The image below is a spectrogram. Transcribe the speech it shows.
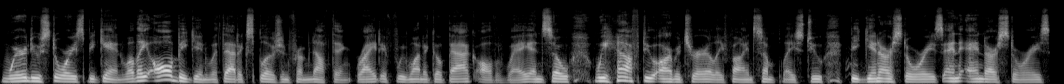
where do stories begin? Well, they all begin with that explosion from nothing, right? If we want to go back all the way, and so we have to arbitrarily find some place to begin our stories and end our stories.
